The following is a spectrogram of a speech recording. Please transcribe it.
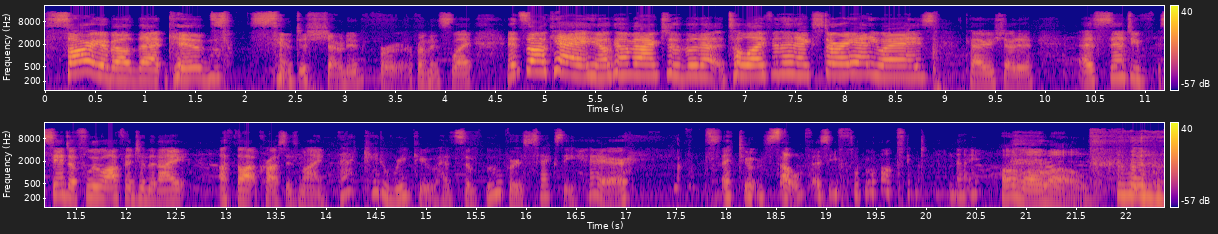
Sorry about that, kids. Santa shouted for, from his sleigh. It's okay. He'll come back to the ne- to life in the next story, anyways. Kairi shouted. As Santa Santa flew off into the night, a thought crossed his mind. That kid Riku had some uber sexy hair. He said to himself as he flew off into the night. Ho ho ho.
